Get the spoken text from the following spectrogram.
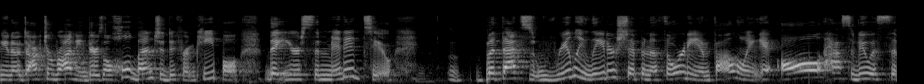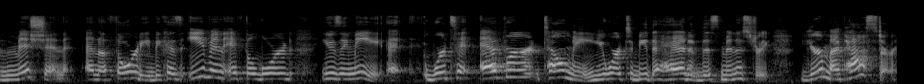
you know, Dr. Rodney. There's a whole bunch of different people that you're submitted to. But that's really leadership and authority and following. It all has to do with submission and authority because even if the Lord using me eh, were to ever tell me you are to be the head of this ministry, you're my pastor.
